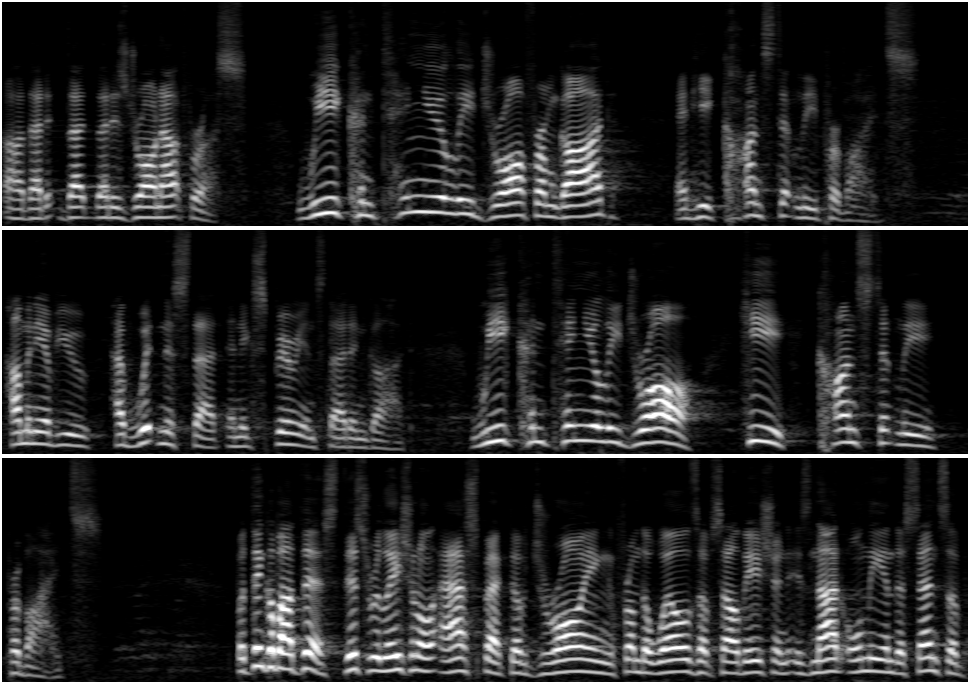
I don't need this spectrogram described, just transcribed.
uh, that, that, that is drawn out for us. We continually draw from God, and He constantly provides. How many of you have witnessed that and experienced that in God? We continually draw, He constantly provides. But think about this this relational aspect of drawing from the wells of salvation is not only in the sense of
